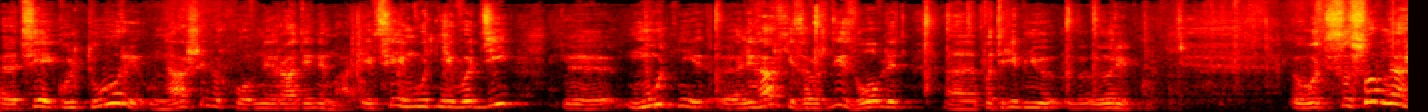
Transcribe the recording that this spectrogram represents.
е, цієї культури у нашої Верховної Ради немає. І в цій мутній воді е, мутні олігархи завжди зловлять е, потрібну рибку. От, стосовно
